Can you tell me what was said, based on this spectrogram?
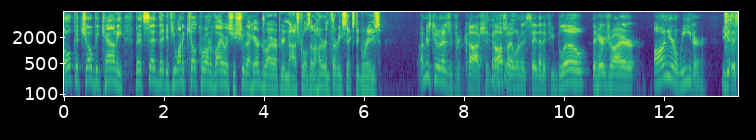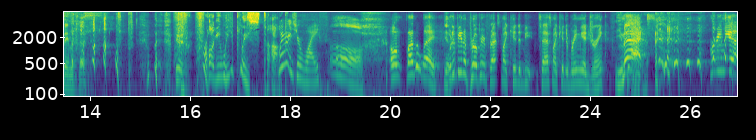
Okeechobee County that said that if you want to kill coronavirus, you shoot a hair dryer up your nostrils at 136 degrees. I'm just doing it as a precaution, but also I want to say that if you blow the hair dryer on your wiener, you get the same effect. Dude, Froggy, will you please stop? Where is your wife? oh, oh. by the way, would it be inappropriate for ask my kid to be to ask my kid to bring me a drink? Max, bring me a.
